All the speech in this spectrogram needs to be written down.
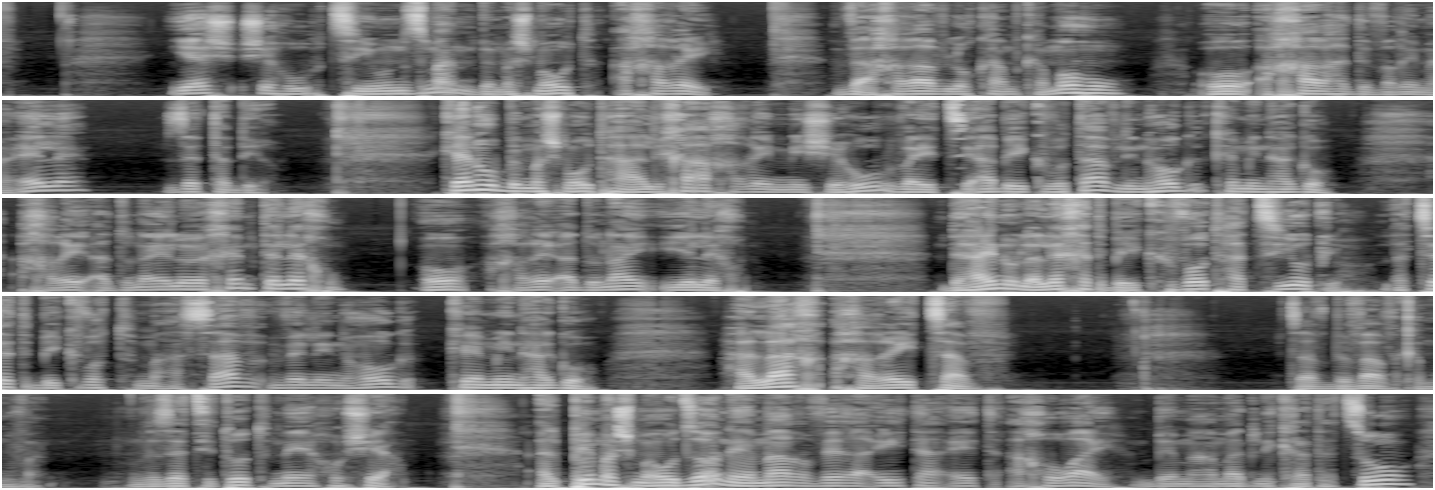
יש שהוא ציון זמן במשמעות אחרי, ואחריו לא קם כמוהו, או אחר הדברים האלה, זה תדיר. כן הוא במשמעות ההליכה אחרי מישהו והיציאה בעקבותיו לנהוג כמנהגו. אחרי אדוני אלוהיכם תלכו, או אחרי אדוני ילכו. דהיינו ללכת בעקבות הציות לו, לצאת בעקבות מעשיו ולנהוג כמנהגו. הלך אחרי צו. צו בו"ב כמובן, וזה ציטוט מהושע. על פי משמעות זו נאמר וראית את אחוריי במעמד נקרת הצור,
